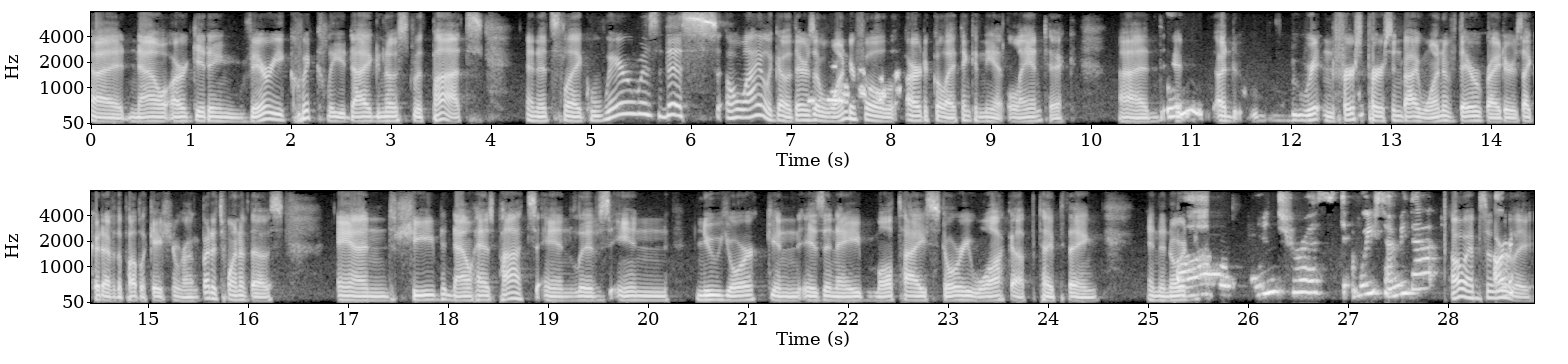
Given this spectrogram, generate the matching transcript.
uh, now are getting very quickly diagnosed with POTS. And it's like, where was this a while ago? There's a wonderful article, I think, in the Atlantic uh, a, written first person by one of their writers. I could have the publication wrong, but it's one of those. And she now has POTS and lives in New York and is in a multi-story walk-up type thing. And in order, oh, interesting. Will you send me that? Oh, absolutely.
